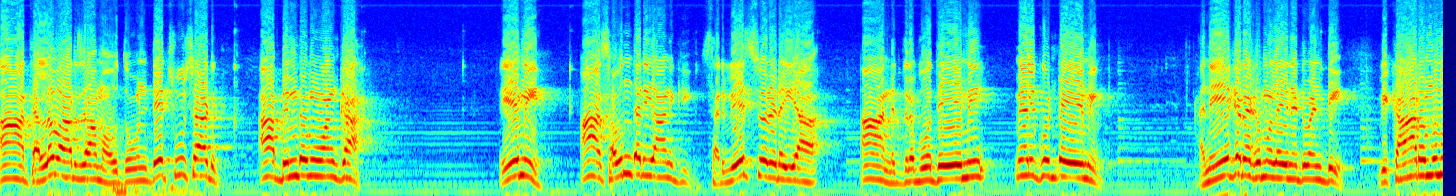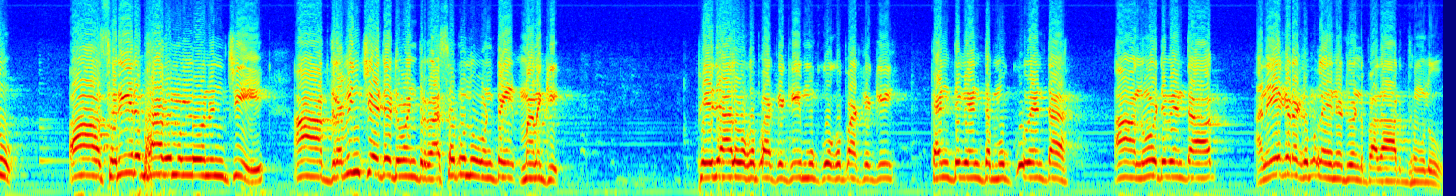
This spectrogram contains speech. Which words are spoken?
ఆ తెల్లవారుజాము అవుతూ ఉంటే చూశాడు ఆ బింబము వంక. ఏమి? ఆ సౌందర్యానికి సర్వేశ్వరుడయ్యా ఆ నిద్రపోతే ఏమి? మేల్కుంటే ఏమి? అనేక రకములైనటువంటి వికారములు ఆ శరీర భాగముల్లో నుంచి ఆ ద్రవించేటటువంటి రసములు ఉంటాయి మనకి. పేదాలు ఒక పక్కకి ముక్కు ఒక పక్కకి కంటి వెంట ముక్కు వెంట ఆ నోటి వెంట అనేక రకములైనటువంటి పదార్థములు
